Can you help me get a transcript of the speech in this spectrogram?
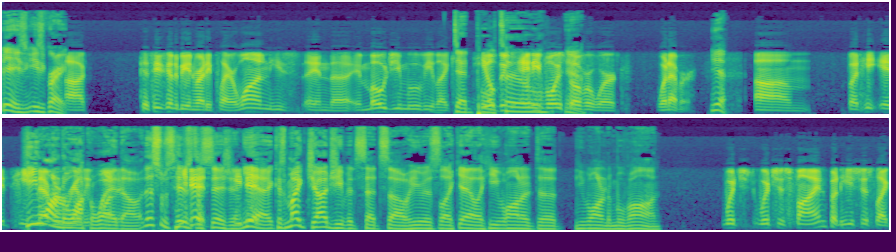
yeah, he's, he's great. Uh, because he's going to be in Ready Player One he's in the Emoji movie like Deadpool he'll do 2, any yeah. voiceover work whatever yeah. um but he it, he, he, wanted to walk away wanted- though. This was his decision. Yeah, because Mike Judge even said so. He was like, yeah, like he wanted to he wanted to move on. Which which is fine but he's just like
